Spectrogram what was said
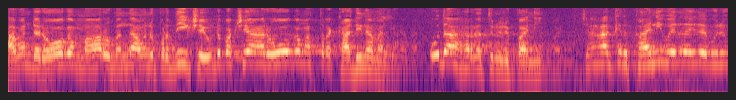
അവന്റെ രോഗം മാറുമെന്ന് അവന് പ്രതീക്ഷയുണ്ട്. പക്ഷേ ആ രോഗം അത്ര കഠിനമല്ല. ഉദാഹരണത്തിന് ഒരു പനി. ചില ആൾക്കാർ പനി വരുന്നതിന്റെ ഒരു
